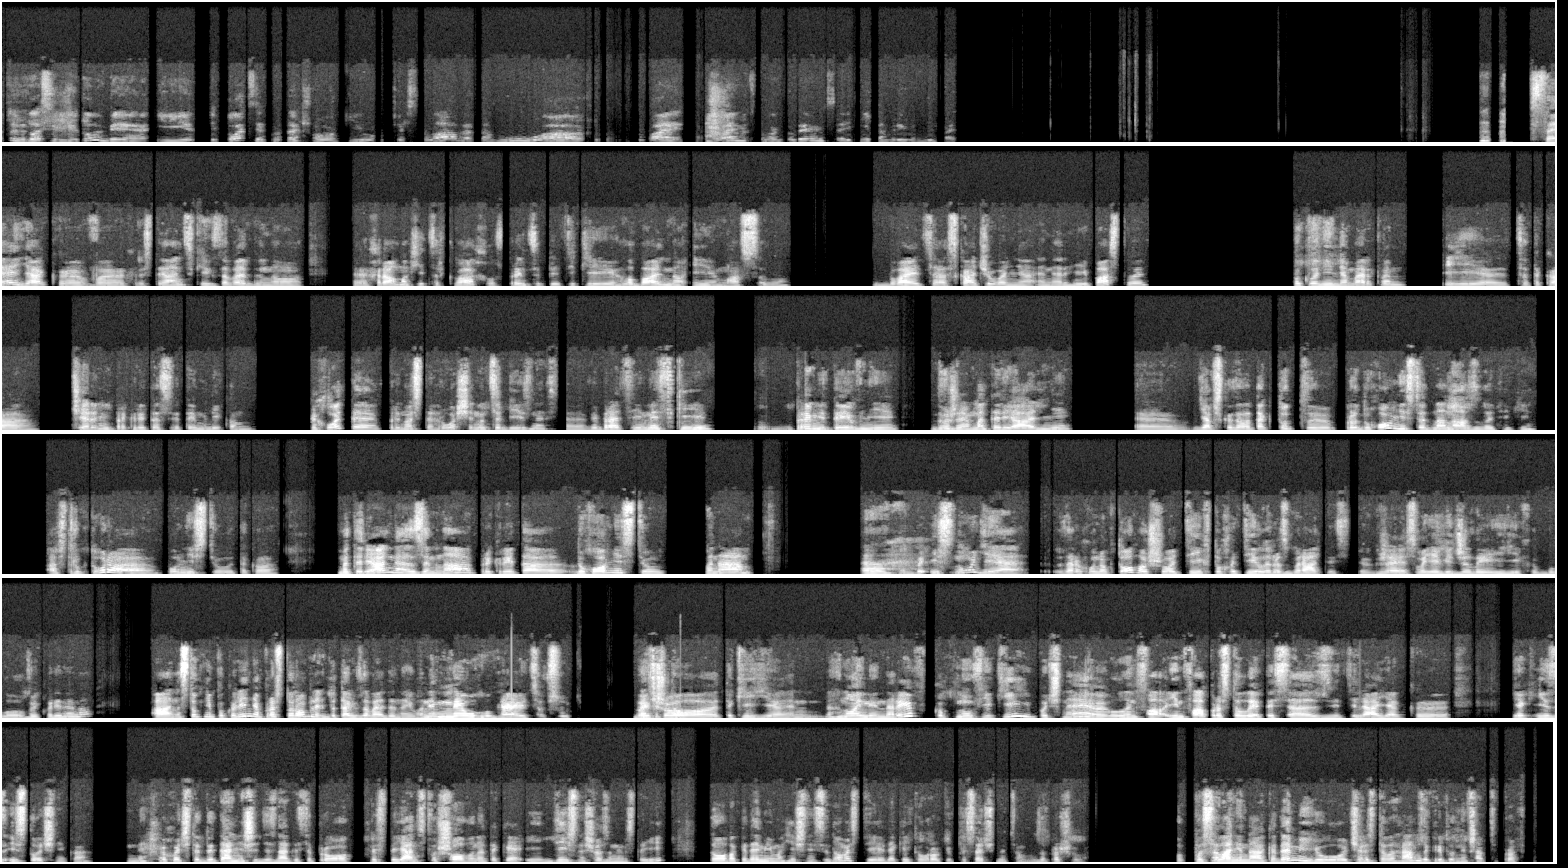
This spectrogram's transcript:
багато відосів в Ютубі і в Тіктоці про те, що Києво-Печерська лавра, там у, а, що там відбувається. Давай ми з тобою подивимося, який там рівень безпеки. Все як е, в християнських заведено е, храмах і церквах, в принципі, тільки глобально і масово. Відбувається скачування енергії пастви, поклоніння мертвим, і це така чернь прикрита святим ліком. Приходьте, приносите гроші, ну це бізнес. Е, Вібрації низькі, примітивні, дуже матеріальні. Е, Я б сказала так, тут про духовність одна назва тільки, а структура повністю така матеріальна, земна, прикрита духовністю. Вона якби існує за рахунок того, що ті, хто хотіли розбиратись, вже своє віджили і їх було викорінено. А наступні покоління просто роблять, бо так заведено, і вони не углубляються в суть. Бо якщо такий гнойний нарив, копнув який, почне інфа, інфа просто литися звідтіля, як, е, як із істочника. Якщо ви хочете детальніше дізнатися про християнство, що воно таке і дійсно що за ним стоїть, то в Академії магічної свідомості декілька уроків присвячено цьому. Запрошую. Посилання на академію через телеграм закріплений в шапці профілю.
